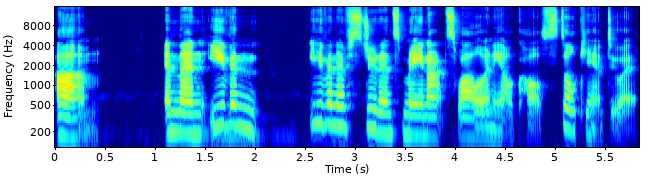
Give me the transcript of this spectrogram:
Um, and then even even if students may not swallow any alcohol, still can't do it.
